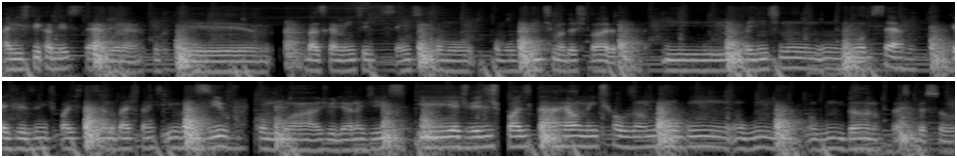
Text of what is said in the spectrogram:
a gente fica meio cego, né? Porque basicamente a gente se sente como, como vítima da história e a gente não, não, não observa, porque às vezes a gente pode estar sendo bastante invasivo, como a Juliana disse, e às vezes pode estar realmente causando algum, algum, algum dano para essa pessoa.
